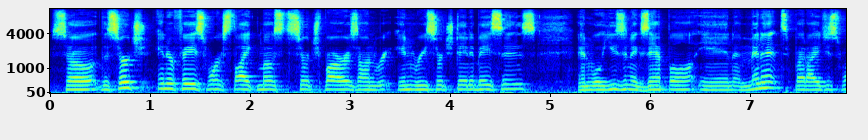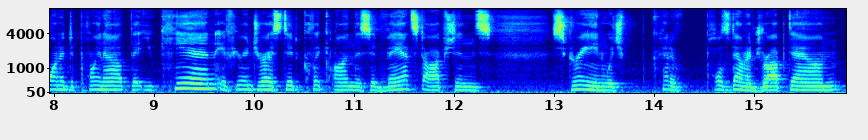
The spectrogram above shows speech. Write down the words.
So the search interface works like most search bars on in research databases, and we'll use an example in a minute, but I just wanted to point out that you can, if you're interested, click on this advanced options screen, which kind of pulls down a drop down,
